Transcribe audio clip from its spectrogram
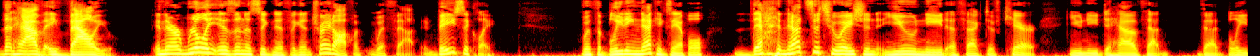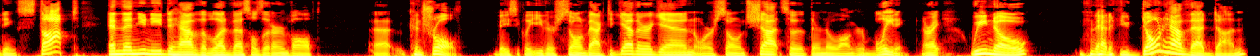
that have a value. And there really isn't a significant trade off with that. Basically, with the bleeding neck example, that, in that situation, you need effective care. You need to have that, that bleeding stopped, and then you need to have the blood vessels that are involved uh, controlled basically either sewn back together again or sewn shut so that they're no longer bleeding. All right. We know that if you don't have that done,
